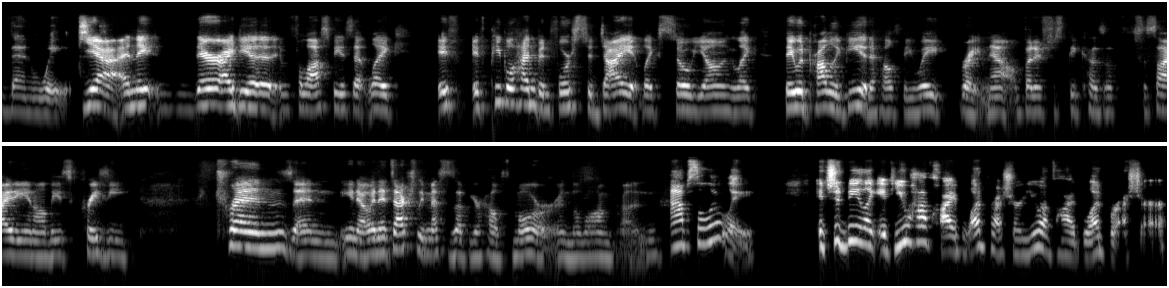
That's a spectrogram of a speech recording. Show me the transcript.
than weight. Yeah and they their idea philosophy is that like if if people hadn't been forced to diet like so young like they would probably be at a healthy weight right now but it's just because of society and all these crazy trends and you know and it's actually messes up your health more in the long run. Absolutely. It should be like if you have high blood pressure you have high blood pressure.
